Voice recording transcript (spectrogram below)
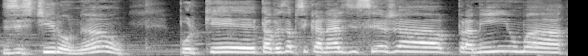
desistir ou não, porque talvez a psicanálise seja para mim uma,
